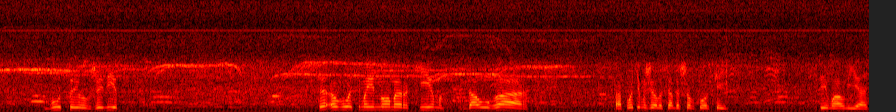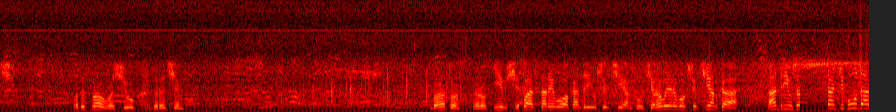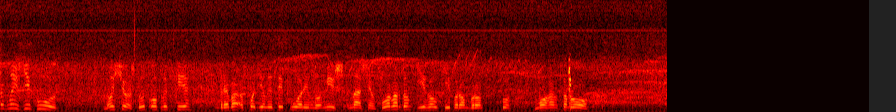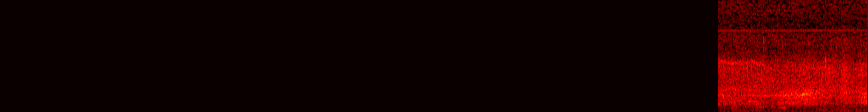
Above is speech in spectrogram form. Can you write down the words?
Буцею в живіт. Це восьмий номер Кім Даугард. А потім вже Олександр Шовковський спіймав м'яч. Владислав Ващук, до речі, багато років ще. Пас на ривок Андрію Шевченку. Черговий ривок Шевченка. Андрій Шевченко. Удар в ближній кут. Ну що ж, тут оплески треба поділити порівну між нашим форвардом і голкіпером Бронку Могансом Рох.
